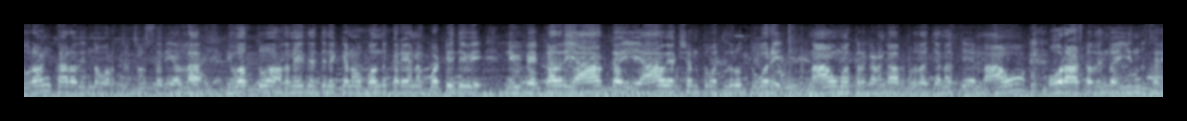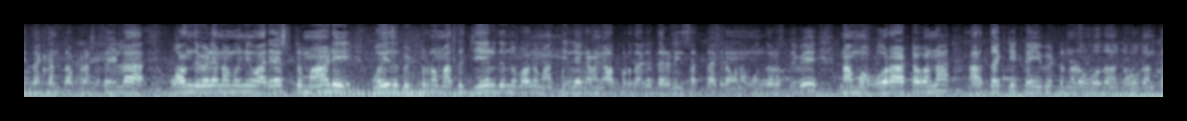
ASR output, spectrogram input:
ದುರಂಕಾರದಿಂದ ವರ್ತಿಸೋದು ಸರಿಯಲ್ಲ. ಇವತ್ತು ಹದಿನೈದನೇ ದಿನಕ್ಕೆ ನಾವು ಬಂದು ಕರೆಯನ್ನು ಕೊಟ್ಟಿದ್ದೀವಿ. ನೀವು ಬೇಕಾದ್ರೆ ಯಾಕೆ, ಯಾವ ಆ್ಯಕ್ಷನ್ ತಗೋತಿದ್ರು ತಗೋರಿ. ನಾವು ಮಾತ್ರ ಗಣಗಾಪುರದ ಜನತೆ, ನಾವು ಹೋರಾಟದಿಂದ ಹಿಂದೆ ಸರಿತಕ್ಕಂಥ ಪ್ರಶ್ನೆ ಇಲ್ಲ. ಒಂದು ವೇಳೆ ನಮಗೆ ನೀವು ಅರೆಸ್ಟ್ ಮಾಡಿ ಒಯ್ದು ಬಿಟ್ಟರು ಮತ್ತೆ ಜೈಲದಿಂದ ಬಂದು ಮತ್ತೆ ಇಲ್ಲೇ ಗಣಗಾಪುರದಾಗ ಧರಣಿ ಸತ್ಯಾಗ್ರಹವನ್ನು ಮುಂದುವರಿಸ್ತೀವಿ. ನಮ್ಮ ಹೋರಾಟವನ್ನು ಅರ್ಧಕ್ಕೆ ಕೈ ಬಿಟ್ಟು ನಡು ಹೋದ ಹೋಗಂಥ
